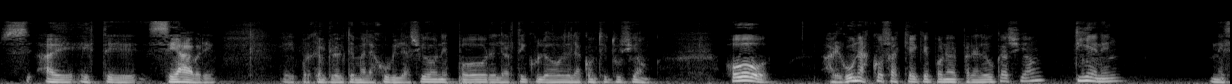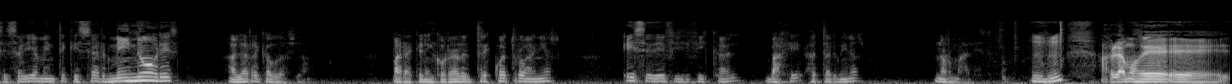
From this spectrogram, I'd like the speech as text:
se, eh, este, abre, eh, por ejemplo el tema de las jubilaciones por el artículo de la Constitución, o algunas cosas que hay que poner para la educación, tienen necesariamente que ser menores a la recaudación, para que en el correr de 3-4 años ese déficit fiscal baje a términos normales. Hablamos de eh,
